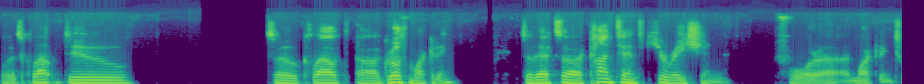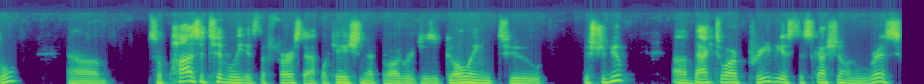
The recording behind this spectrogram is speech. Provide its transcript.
What does Clout do? So Clout uh, growth marketing. So that's a content curation for a marketing tool. Um, so Positivly is the first application that Broadridge is going to distribute. Uh, back to our previous discussion on risk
